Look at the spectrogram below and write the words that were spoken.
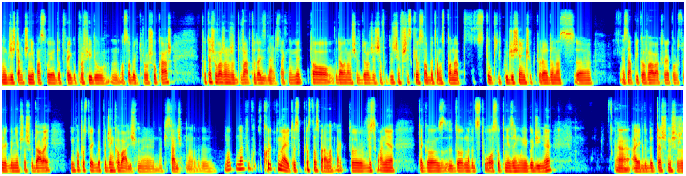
on gdzieś tam ci nie pasuje do twojego profilu mm, osoby, którą szukasz, to też uważam, że warto dać znać. Tak? No my to udało nam się wdrożyć, że faktycznie wszystkie osoby tam z ponad stu kilkudziesięciu, które do nas e, zaaplikowały, które po prostu jakby nie przeszły dalej, im po prostu jakby podziękowaliśmy, napisaliśmy. No, e, no, krótki mail, to jest prosta sprawa. Tak? To wysłanie tego do nawet 100 osób nie zajmuje godziny. E, a jak gdyby też myślę, że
